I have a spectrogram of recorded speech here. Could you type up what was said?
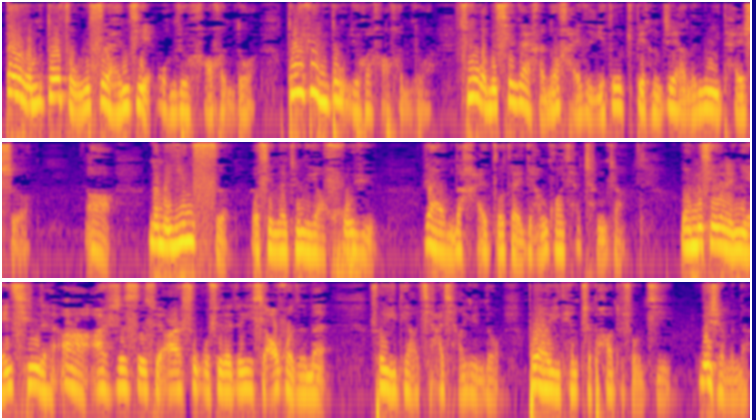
但是我们多走入自然界，我们就好很多；多运动就会好很多。所以我们现在很多孩子也都变成这样的逆胎蛇啊。那么因此，我现在真的要呼吁，让我们的孩子都在阳光下成长。我们现在的年轻人啊，二十四岁、二十五岁的这些小伙子们，说一定要加强运动，不要一天只泡着手机。为什么呢？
